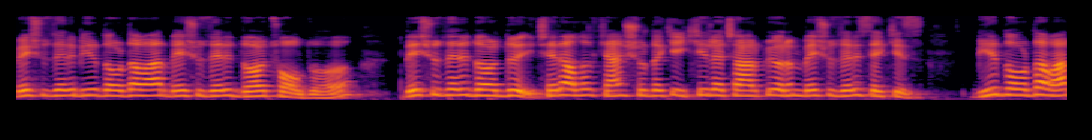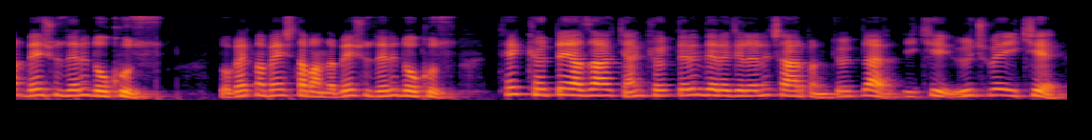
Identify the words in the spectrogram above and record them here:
5 üzeri 1 de orada var 5 üzeri 4 oldu. 5 üzeri 4'ü içeri alırken şuradaki 2 ile çarpıyorum 5 üzeri 8. 1 de orada var 5 üzeri 9. Logaritma 5 tabanda 5 üzeri 9. Tek kökte yazarken köklerin derecelerini çarpın. Kökler 2, 3 ve 2.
